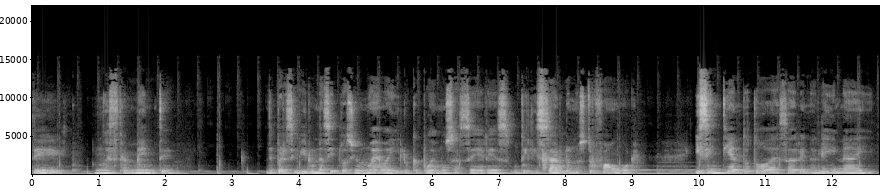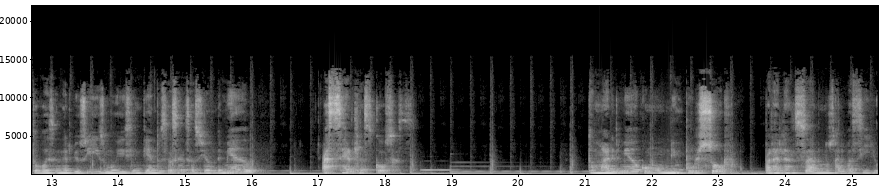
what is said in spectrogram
de nuestra mente, de percibir una situación nueva y lo que podemos hacer es utilizarlo a nuestro favor. Y sintiendo toda esa adrenalina y todo ese nerviosismo y sintiendo esa sensación de miedo, hacer las cosas. Tomar el miedo como un impulsor para lanzarnos al vacío,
